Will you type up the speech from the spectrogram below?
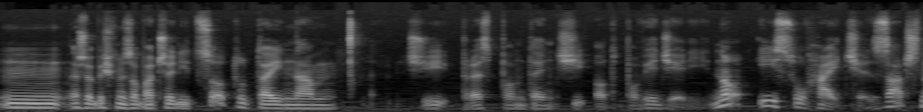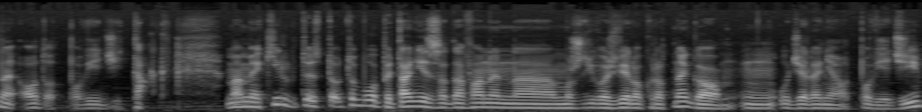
mm, żebyśmy zobaczyli, co tutaj nam ci respondenci odpowiedzieli. No i słuchajcie, zacznę od odpowiedzi tak. Mamy jest- to, to było pytanie zadawane na możliwość wielokrotnego mm, udzielenia odpowiedzi.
